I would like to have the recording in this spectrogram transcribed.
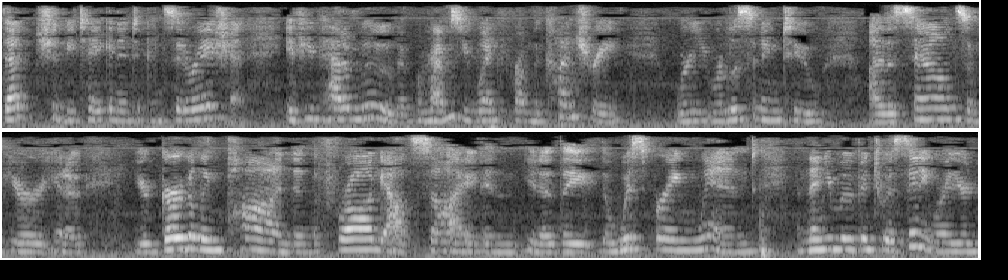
that should be taken into consideration. If you've had a move and perhaps you went from the country where you were listening to uh, the sounds of your, you know, your gurgling pond and the frog outside and you know the the whispering wind and then you move into a city where you're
